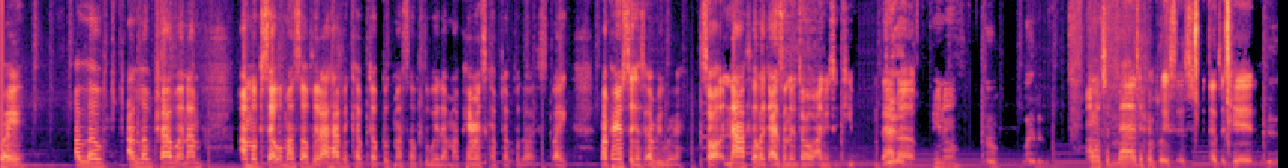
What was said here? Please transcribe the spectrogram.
Right. I love I love travel and I'm I'm upset with myself that I haven't kept up with myself the way that my parents kept up with us. Like my parents took us everywhere. So now I feel like as an adult I need to keep that yeah. up, you know? Oh, later. I went to mad different places as a kid. Yeah.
